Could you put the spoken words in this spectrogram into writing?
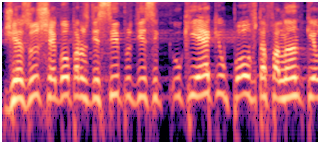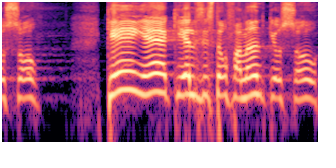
Jesus chegou para os discípulos e disse: O que é que o povo está falando que eu sou? Quem é que eles estão falando que eu sou?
